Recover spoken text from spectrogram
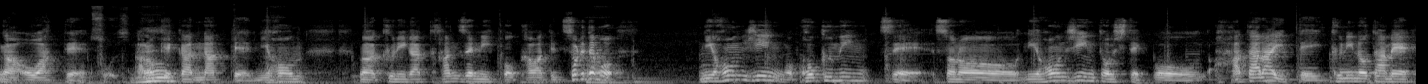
が終わって、ね、あの結果になって、日本、まあ、国が完全にこう変わって、それでも、日本人を国民性、その日本人としてこう働いて国のため、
